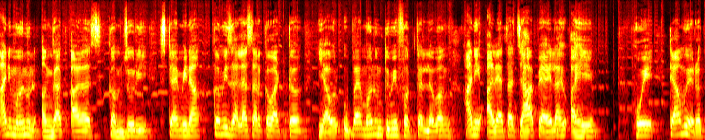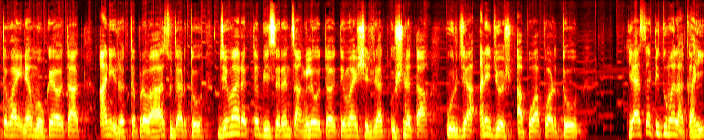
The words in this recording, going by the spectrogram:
आणि म्हणून अंगात आळस कमजोरी स्टॅमिना कमी झाल्यासारखं वाटतं यावर उपाय म्हणून तुम्ही फक्त लवंग आणि आल्याचा चहा प्यायला आहे. होय त्यामुळे रक्तवाहिन्या मोकळ्या होतात आणि रक्तप्रवाह सुधारतो. जेव्हा रक्तभिसरण चांगलं होतं तेव्हा शरीरात उष्णता ऊर्जा आणि जोश आपोआप वाढतो. यासाठी तुम्हाला काही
